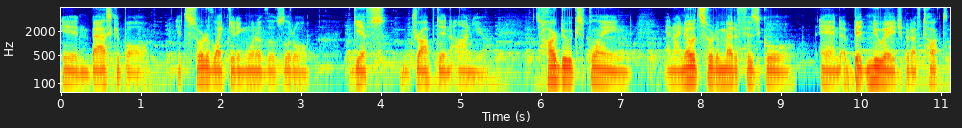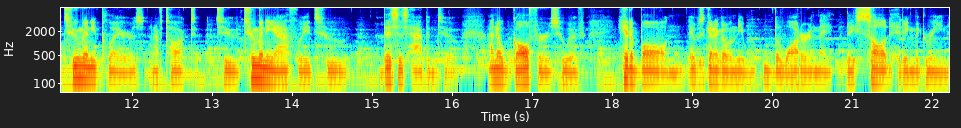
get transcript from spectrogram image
in basketball, it's sort of like getting one of those little gifts dropped in on you. It's hard to explain, and I know it's sort of metaphysical and a bit new age, but I've talked to too many players and I've talked to too many athletes who this has happened to. I know golfers who have hit a ball and it was going to go in the the water and they they saw it hitting the green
